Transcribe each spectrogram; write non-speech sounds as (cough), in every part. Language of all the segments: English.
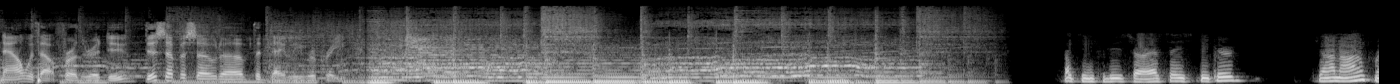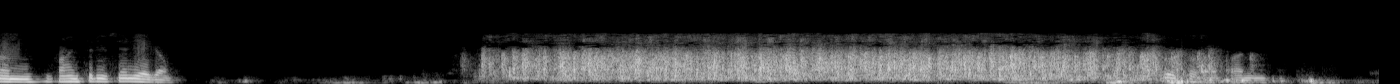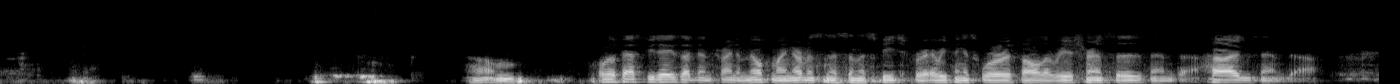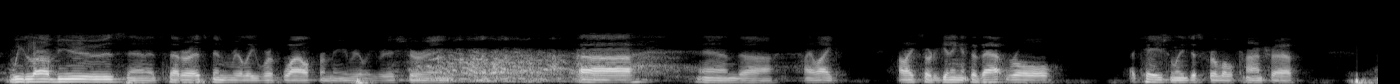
Now, without further ado, this episode of the Daily Reprieve. I'd like to introduce our SA speaker, John R. from fine city of San Diego. Good for about five minutes. Um, over the past few days, I've been trying to milk my nervousness in the speech for everything it's worth, all the reassurances and uh, hugs and uh, we love yous and et cetera. It's been really worthwhile for me, really reassuring. Uh, and uh, I like I like sort of getting into that role occasionally, just for a little contrast,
